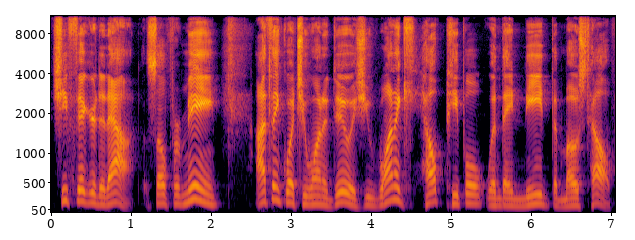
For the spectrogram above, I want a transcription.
she figured it out. So for me, I think what you want to do is you want to help people when they need the most help.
